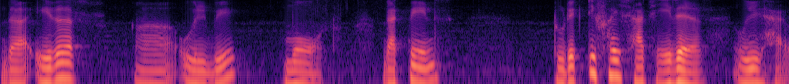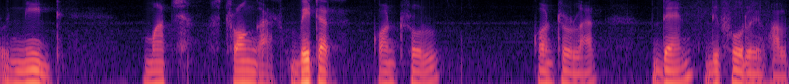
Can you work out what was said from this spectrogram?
the error uh, will be more. That means, to rectify such error we have need much stronger better control controller than the four way valve.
